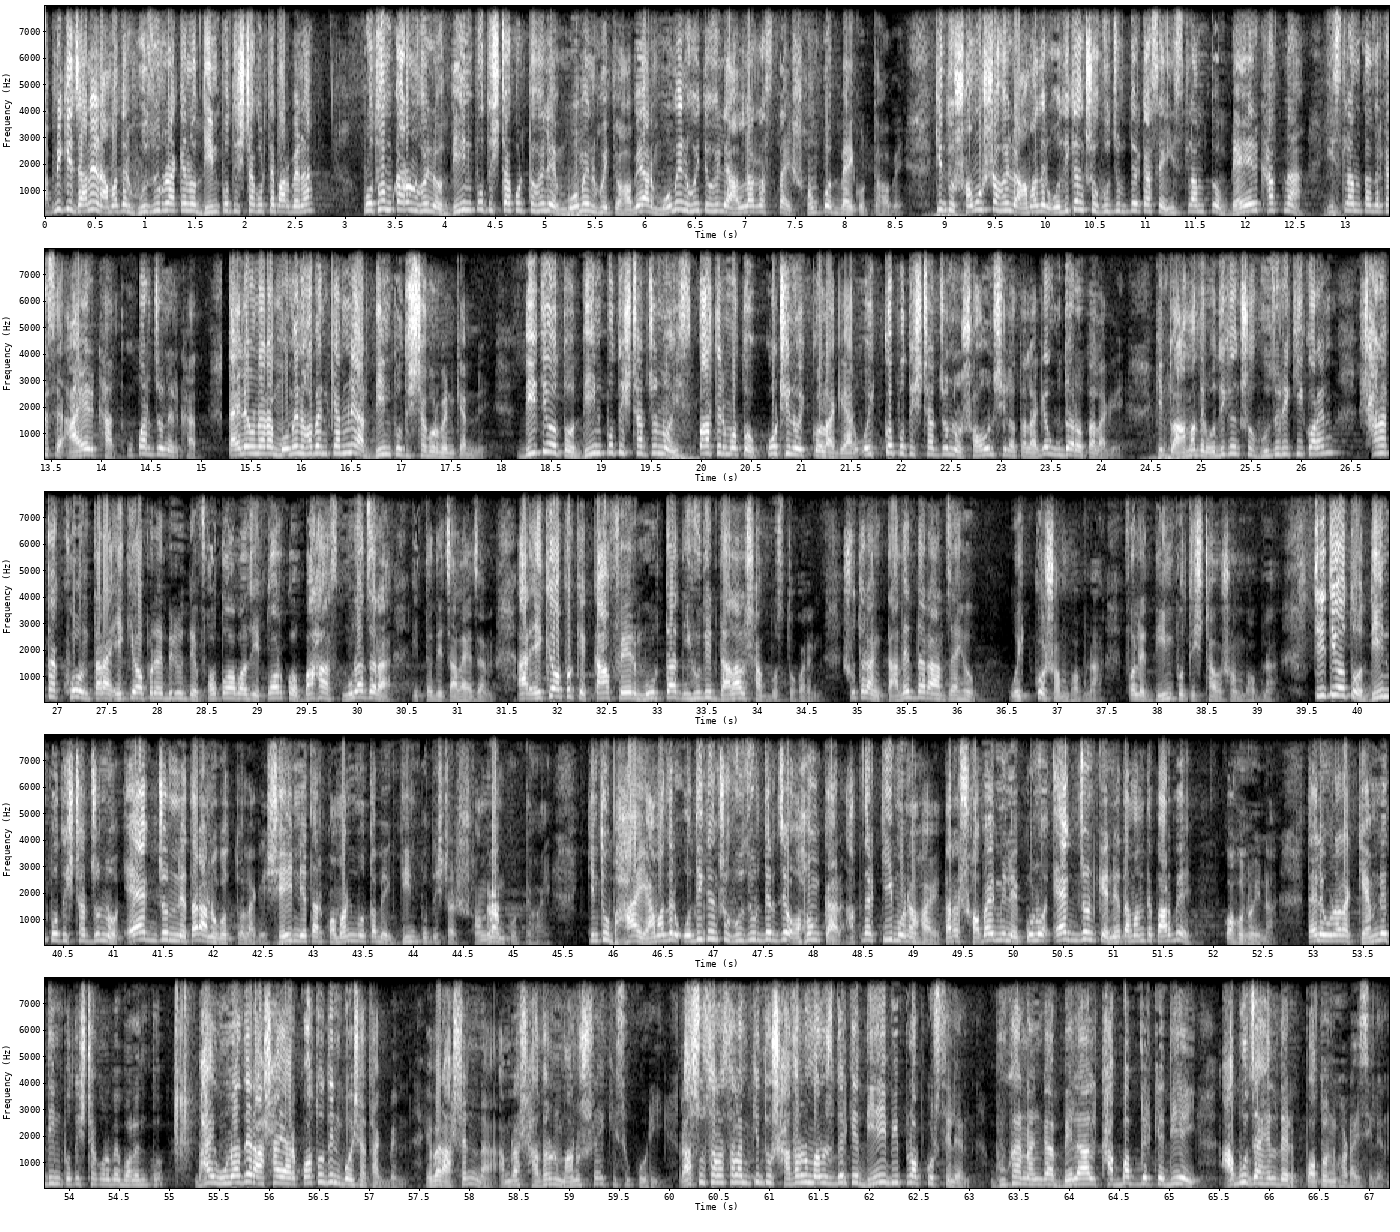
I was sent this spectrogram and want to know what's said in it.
আপনি কি জানেন আমাদের হুজুররা কেন দিন প্রতিষ্ঠা করতে পারবে না? প্রথম কারণ হইল, দিন প্রতিষ্ঠা করতে হইলে মোমেন হইতে হবে, আর মোমেন হইতে হইলে আল্লাহর রাস্তায় সম্পদ ব্যয় করতে হবে। কিন্তু সমস্যা হইল, আমাদের অধিকাংশ হুজুরদের কাছে ইসলাম তো ব্যয়ের খাত না, ইসলাম তাদের কাছে আয়ের খাত, উপার্জনের খাত। তাইলে ওনারা মোমেন হবেন কেমনে, আর দিন প্রতিষ্ঠা করবেন কেমনে? দ্বিতীয়ত, দিন প্রতিষ্ঠার জন্য ইস্পাতের মতো কঠিন ঐক্য লাগে, আর ঐক্য প্রতিষ্ঠার জন্য সহনশীলতা লাগে, উদারতা লাগে। কিন্তু আমাদের অধিকাংশ হুজুরি কি করেন? সারাটা ক্ষণ তারা একে অপরের বিরুদ্ধে ফতোয়াবাজি, তর্ক, বাহাস, মুনাজারা ইত্যাদি চালায় যান। আর একে অপরকে কাফের মুরতাদ ইহুদির দালাল সাব্যস্ত করেন। সুতরাং তাদের দ্বারা আর যাই হোক, ঐক্য সম্ভব না, ফলে দিন প্রতিষ্ঠাও সম্ভব না। তৃতীয়ত, দিন প্রতিষ্ঠার জন্য একজন নেতার আনুগত্য লাগে। সেই নেতার কমান্ড মোতাবেক দিন প্রতিষ্ঠার সংগ্রাম করতে হয়। কিন্তু ভাই, আমাদের অধিকাংশ হুজুরদের যে অহংকার, আপনার কি মনে হয়? তারা সবাই মিলে কোনো একজনকে নেতা মানতে পারবে? কখনোই না। তাইলে ওনারা কেমনে দিন প্রতিষ্ঠা করবে বলেন তো? ভাই, উনাদের আশায় আর কতদিন বৈশা থাকবেন? এবার আসেন না, আমরা সাধারণ মানুষরাই কিছু করি। রাসুল সাল্লাহ সাল্লাম কিন্তু সাধারণ মানুষদেরকে দিয়েই বিপ্লব করছিলেন। ভুখানাঙ্গা বেলাল খাব্বাবদেরকে দিয়েই আবু জাহেলদের পতন ঘটাইছিলেন।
